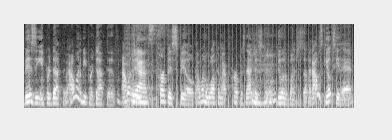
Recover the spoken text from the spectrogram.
busy and productive. I want to be productive. I want to Yes. be purpose filled. I want to walk in my purpose, not just doing a bunch of stuff. And I was guilty of that.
